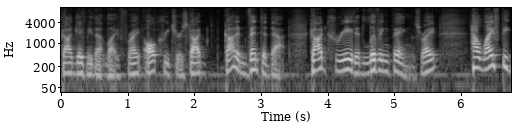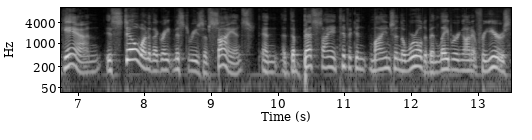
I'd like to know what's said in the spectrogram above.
God gave me that life, right? All creatures. God God invented that. God created living things, right? How life began is still one of the great mysteries of science, and the best scientific minds in the world have been laboring on it for years,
